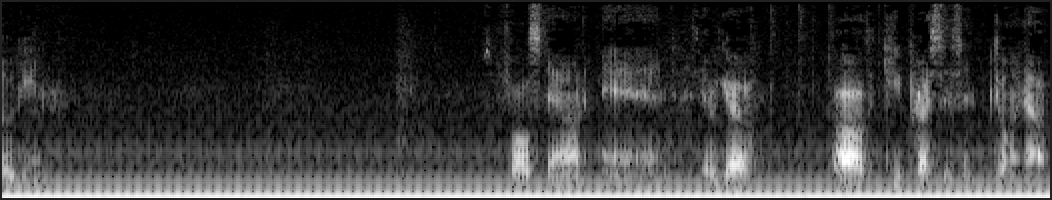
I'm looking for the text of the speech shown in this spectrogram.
loading. So it falls down, and there we go. Oh, the key press isn't going up.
